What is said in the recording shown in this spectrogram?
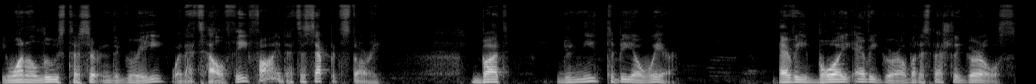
You want to lose to a certain degree, well, that's healthy, fine, that's a separate story. But you need to be aware. Every boy, every girl, but especially girls,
